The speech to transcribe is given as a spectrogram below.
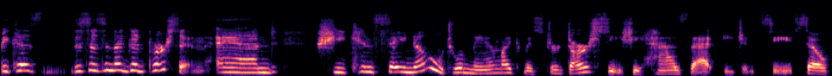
because this isn't a good person. And she can say no to a man like Mr. Darcy. She has that agency. So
